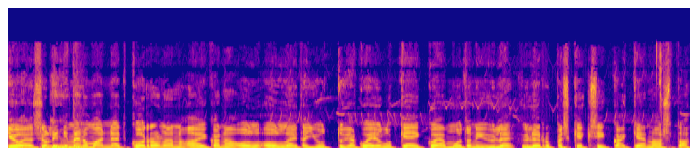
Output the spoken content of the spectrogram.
Joo, ja se oli ilta? nimenomaan näitä koronan aikana ol- olleita juttuja. Kun ei ollut keikkoja ja muuta, niin Yle, Yle rupesi keksiä kaikkea nastaa.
